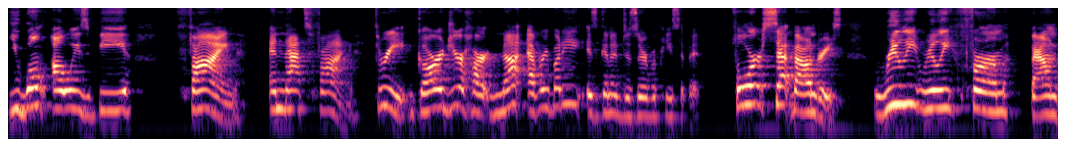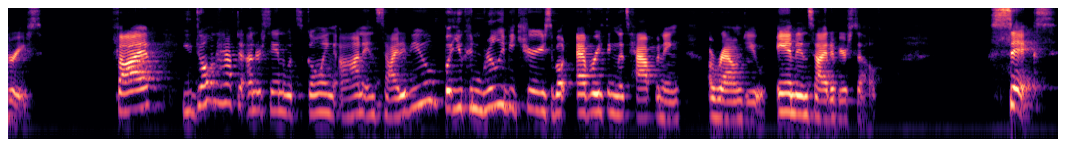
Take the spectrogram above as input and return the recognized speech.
you won't always be fine and that's fine. Three, guard your heart. Not everybody is going to deserve a piece of it. Four, set boundaries, really, really firm boundaries. Five, you don't have to understand what's going on inside of you, but you can really be curious about everything that's happening around you and inside of yourself. Six,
